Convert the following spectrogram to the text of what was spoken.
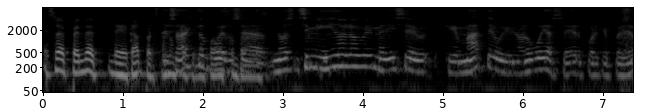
Eso depende de, cada persona. Pues, Exacto, pues, o sea, no, si mi ídolo, güey, me dice que mate, güey, no lo voy a hacer, porque, pues, yo,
